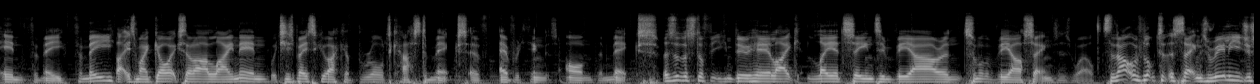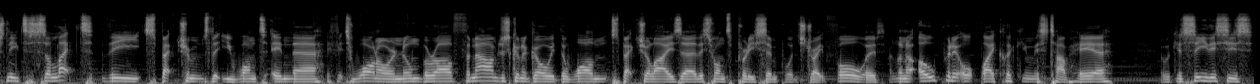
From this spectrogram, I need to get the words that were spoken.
in for me. For me, that is my Go XLR line in, which is basically like a broadcast mix of everything that's on the mix. There's other stuff that you can do here, like layered scenes in VR and some other VR settings as well. So now we've looked at the settings, really you just need to select the spectrums that you want in there, if it's one or a number of. For now, I'm just going to go with the one spectralizer. This one's pretty simple and straightforward. I'm going to open it up by clicking this tab here. And we can see this is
